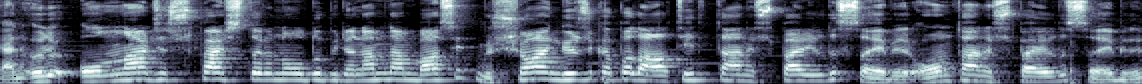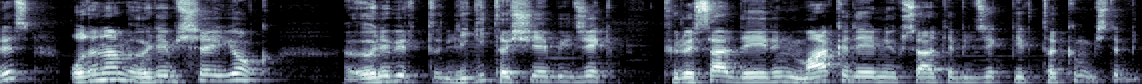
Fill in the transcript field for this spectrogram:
Yani öyle onlarca süperstarın olduğu bir dönemden bahsetmiyoruz. Şu an gözü kapalı 6-7 tane süper yıldız sayabilir. 10 tane süper yıldız sayabiliriz. O dönem öyle bir şey yok. Öyle bir ligi taşıyabilecek, küresel değerini, marka değerini yükseltebilecek bir takım işte bir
